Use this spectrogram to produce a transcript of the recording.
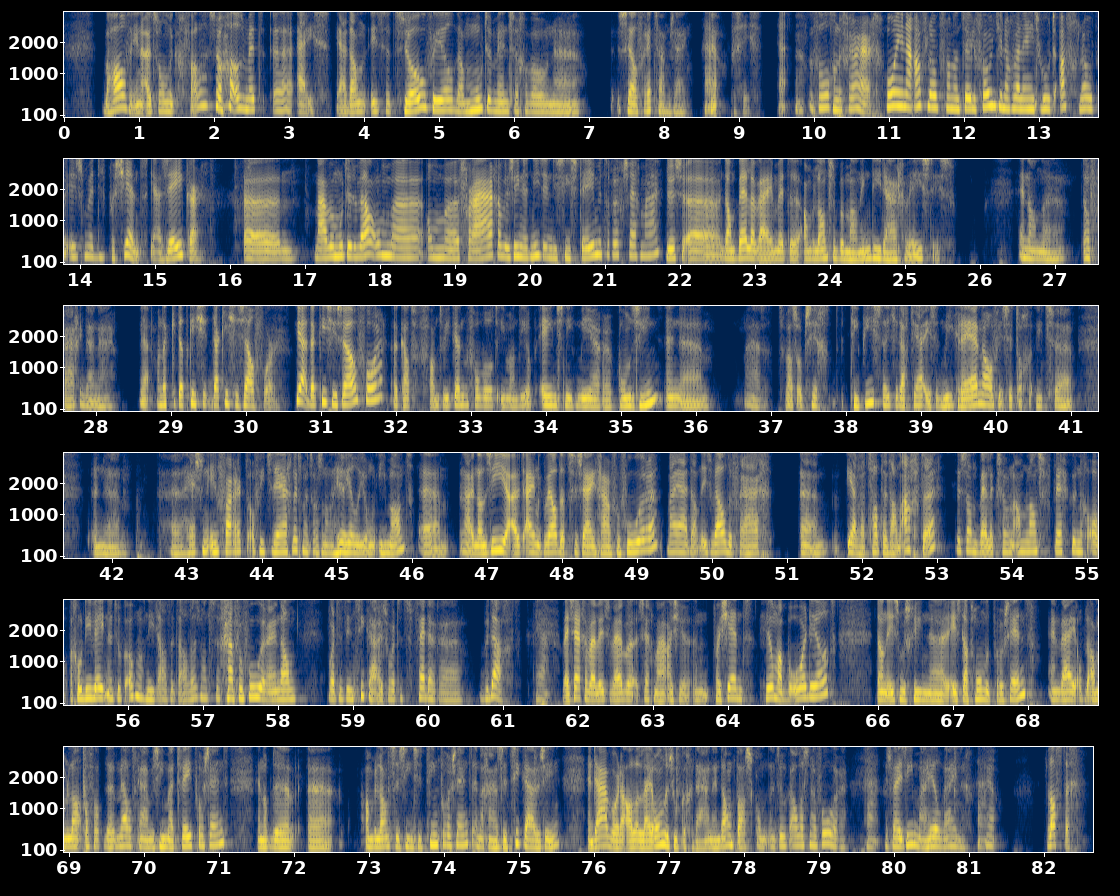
Behalve in uitzonderlijke gevallen, zoals met uh, ijs. Ja, dan is het zoveel, dan moeten mensen gewoon uh, zelfredzaam zijn. Ja, ja. precies. Ja. Volgende vraag. Hoor je na afloop van een telefoontje nog wel eens hoe het afgelopen is met die patiënt? Jazeker. Uh, maar we moeten er wel om, uh, om uh, vragen. We zien het niet in de systemen terug, zeg maar. Dus uh, dan bellen wij met de ambulancebemanning die daar geweest is. En dan, dan vraag ik daarnaar. Ja. Want dat kies je, daar kies je zelf voor? Ja, daar kies je zelf voor. Ik had van het weekend bijvoorbeeld iemand die opeens niet meer kon zien. En nou, dat was op zich typisch. Dat je dacht, ja, is het migraine of is het toch iets... een uh, herseninfarct of iets dergelijks. Maar het was nog een heel, heel jong iemand. Um, nou, dan zie je uiteindelijk wel dat ze zijn gaan vervoeren. Maar ja, dan is wel de vraag, um, ja, wat zat er dan achter? Dus dan bel ik zo'n ambulanceverpleegkundige op. Maar goed, die weet natuurlijk ook nog niet altijd alles, want ze gaan vervoeren. En dan wordt het in het ziekenhuis wordt het verder uh, bedacht. Ja. Wij zeggen wel eens, we hebben zeg maar, als je een patiënt helemaal beoordeelt, dan is misschien uh, is dat 100%. En wij op de, ambulance, of op de meldkamer zien maar 2%. En op de uh, ambulance zien ze 10%. En dan gaan ze het ziekenhuis in. En daar worden allerlei onderzoeken gedaan. En dan pas komt natuurlijk alles naar voren. Ja. Dus wij zien maar heel weinig. Ja. Ja. Lastig.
